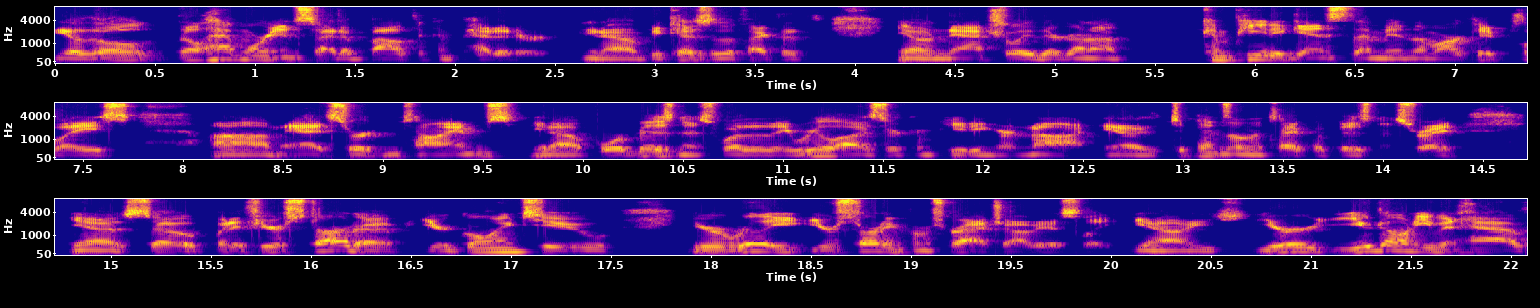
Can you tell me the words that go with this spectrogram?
you know they'll they'll have more insight about the competitor you know because of the fact that you know naturally they're going to compete against them in the marketplace um, at certain times, you know, for business, whether they realize they're competing or not. You know, it depends on the type of business, right? You know, so, but if you're a startup, you're going to, you're really, you're starting from scratch, obviously. You know, you're, you don't even have,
